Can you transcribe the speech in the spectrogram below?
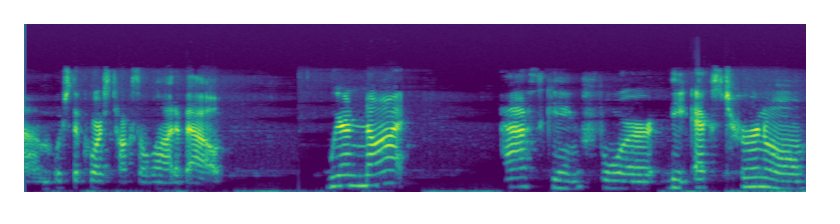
um, which the Course talks a lot about, we're not asking for the external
